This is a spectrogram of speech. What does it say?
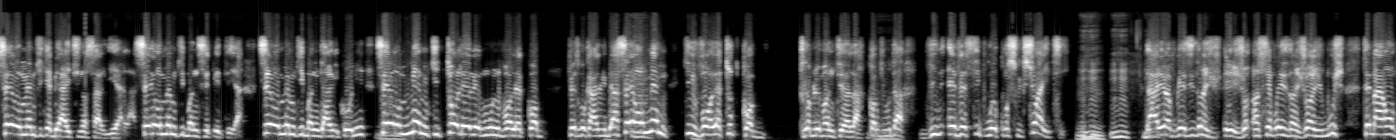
se yo menm ki kebe Haiti nan salye la, se yo menm ki ban CPT ya, se yo menm ki ban Garikoni, se yo menm ki tolere moun vole kob Petro Karibia, se yo menm tout kob. tremblementer la, kom ti bouta vin investi pou rekonstruksyon Haiti. D'ailleurs, ancien président George Bush, te ba yon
